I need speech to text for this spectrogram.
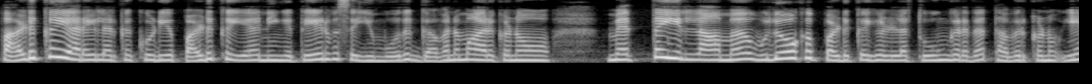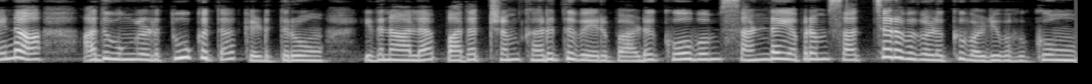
படுக்கை அறையில் இருக்கக்கூடிய படுக்கையை நீங்க தேர்வு செய்யும்போது கவனமா இருக்கணும். மெத்தை இல்லாம உலோக படுக்கைகள்ல தூங்குறத தவிர்க்கணும். ஏன்னா, அது உங்களோட தூக்கத்தை கெடுத்துரும். இதனால பதற்றம், கருத்து வேறுபாடு, கோபம், சண்டை அப்புறம் சச்சரவுகளுக்கு வழிவகுக்கும்.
